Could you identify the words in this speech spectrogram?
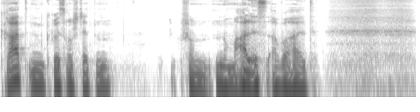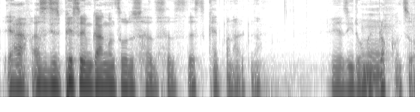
gerade in größeren Städten, schon normal ist, aber halt, ja, also diese Pisse im Gang und so, das, das, das, kennt man halt, ne? Hier sieht um meinen Mhm. Block und so.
